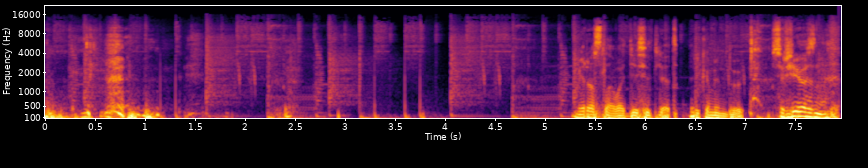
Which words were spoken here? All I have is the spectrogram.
Мирослава, 10 лет. Рекомендую. Серьезно?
